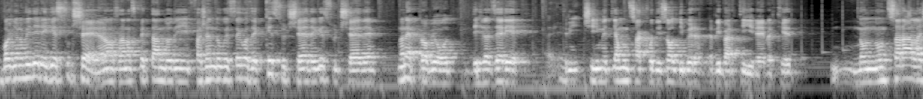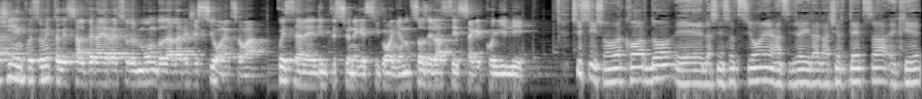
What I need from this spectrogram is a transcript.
vogliono vedere che succede, no? stanno aspettando di, facendo queste cose, che succede, che succede, non è proprio della serie eh, ci rimettiamo un sacco di soldi per ripartire, perché non, non, sarà la Cina in questo momento che salverà il resto del mondo dalla recessione, insomma, questa è l'impressione che si coglie, non so se è la stessa che cogli lì. Sì, sì, sono d'accordo e la sensazione, anzi direi la, la, certezza è che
